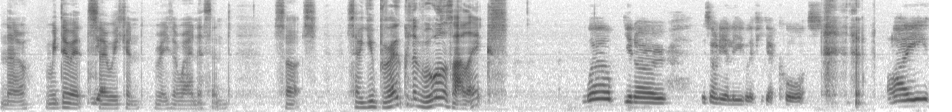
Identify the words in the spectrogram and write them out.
no. We do it so we can raise awareness and such. So you broke the rules Alex? Well, you know, it's only illegal if you get caught. I,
